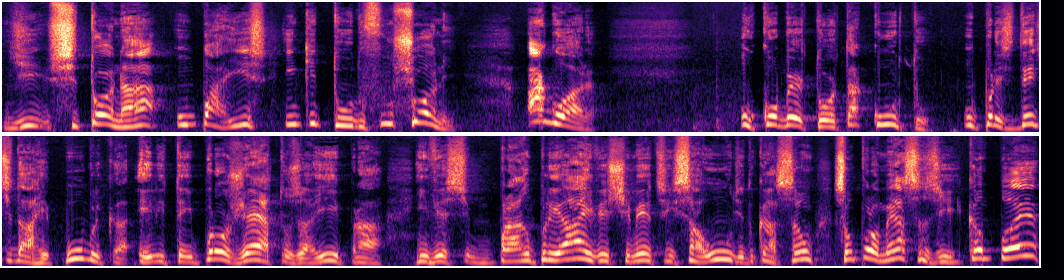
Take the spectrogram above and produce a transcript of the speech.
de se tornar um país em que tudo funcione. Agora, o cobertor está curto. O presidente da República ele tem projetos aí para ampliar investimentos em saúde, educação, são promessas de campanha,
